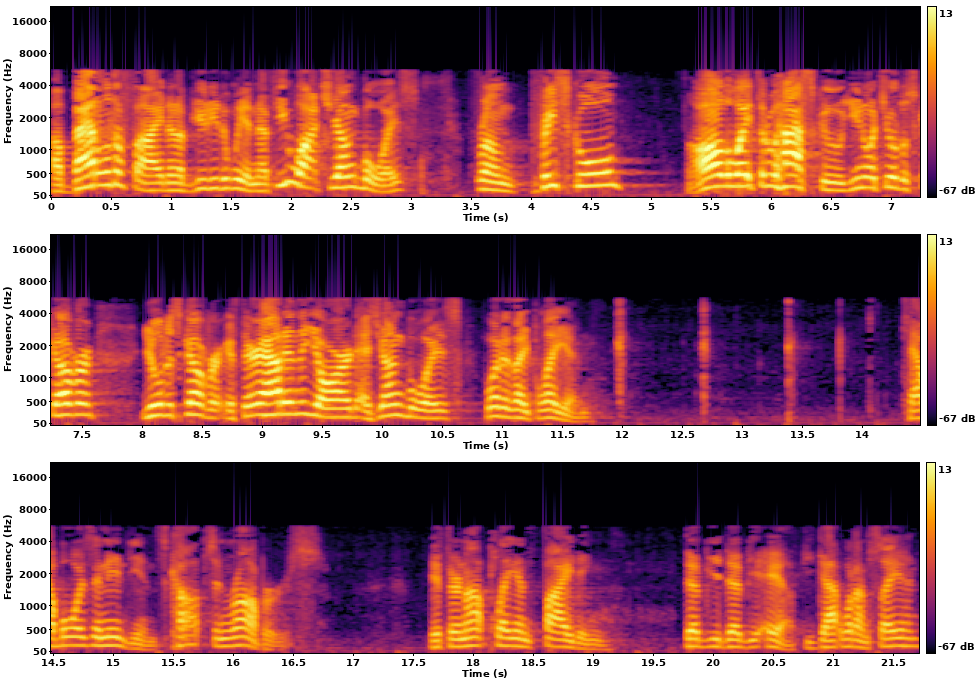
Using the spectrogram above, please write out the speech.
a battle to fight, and a beauty to win. Now, if you watch young boys from preschool all the way through high school, you know what you'll discover? You'll discover if they're out in the yard as young boys, what are they playing? Cowboys and Indians, cops and robbers. If they're not playing fighting, WWF. You got what I'm saying?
